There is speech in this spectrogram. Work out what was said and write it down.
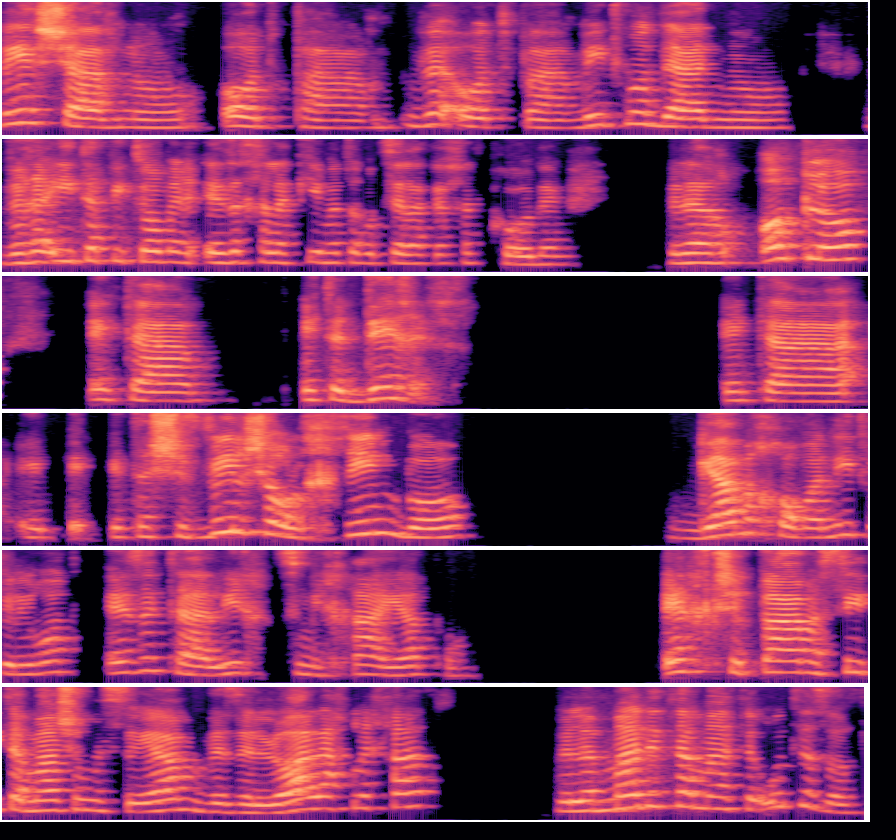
וישבנו עוד פעם ועוד פעם, והתמודדנו, וראית פתאום איזה חלקים אתה רוצה לקחת קודם, ולהראות לו את, ה, את הדרך, את, ה, את, את השביל שהולכים בו גם אחורנית ולראות איזה תהליך צמיחה היה פה. איך כשפעם עשית משהו מסוים וזה לא הלך לך, ולמדת מהטעות הזאת.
